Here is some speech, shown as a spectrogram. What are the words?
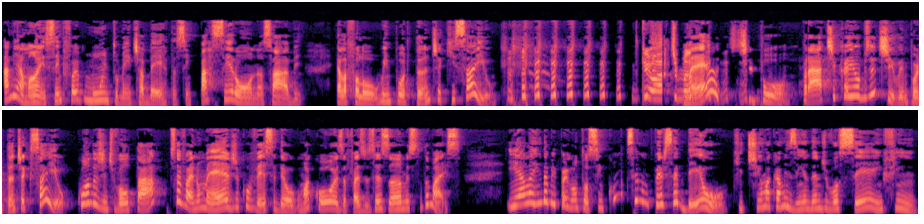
A minha mãe sempre foi muito mente aberta, assim, parceirona, sabe? Ela falou: o importante é que saiu. que ótimo! Né? Tipo, prática e objetivo. O importante é que saiu. Quando a gente voltar, você vai no médico, vê se deu alguma coisa, faz os exames e tudo mais. E ela ainda me perguntou assim: como que você não percebeu que tinha uma camisinha dentro de você? Enfim.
